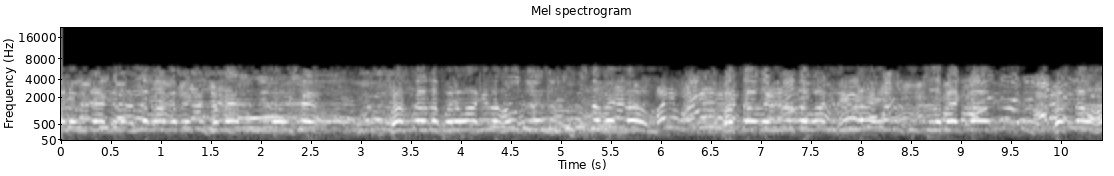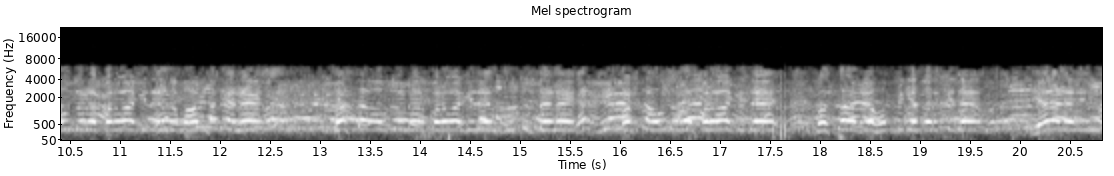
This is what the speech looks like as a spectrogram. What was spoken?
ಖಂಡಗಳು ವಿಧೇಯಕದ ಅಂಗವಾಗಬೇಕು ಸಭೆಯ ಮುಂದಿರುವ ವಿಷಯ. ಪ್ರಸ್ತಾವದ ಪರವಾಗಿದೆ ಹೌದು ಎಂದು ಸೂಚಿಸಬೇಕು. ಪ್ರಸ್ತಾವದ ವಿರುದ್ಧವಾಗಿದೆ ಇಲ್ಲ ಎಂದು ಸೂಚಿಸಬೇಕು. ಪ್ರಸ್ತಾವ ಹೌದು ಪರವಾಗಿದೆ ಎಂದು ಭಾವಿಸುತ್ತೇನೆ ಪ್ರಸ್ತಾವ ಹೌದು ಪರವಾಗಿದೆ ಎಂದು ಸೂಚಿಸುತ್ತೇನೆ ಪ್ರಸ್ತಾವ ಹೌದು ಪರವಾಗಿದೆ. ಪ್ರಸ್ತಾವಕ್ಕೆ ಒಪ್ಪಿಗೆ ದೊರಕಿದೆ ಎರಡರಿಂದ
